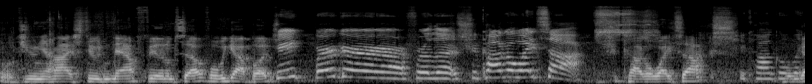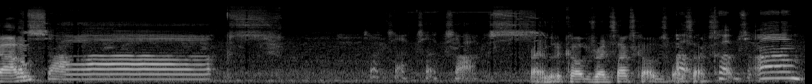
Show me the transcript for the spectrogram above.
Little junior high student now, feeling himself. What we got, bud? Jake Burger for the Chicago White Sox. Chicago White Sox. Chicago Who White got 'em? Sox. Sox, Sox, Sox, Sox. Right under the Cubs, Red Sox, Cubs, White Oh, Sox. Cubs. Um,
